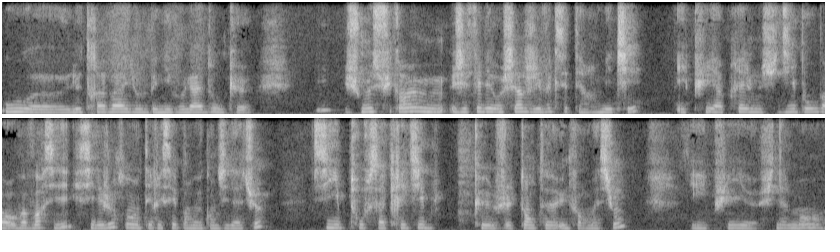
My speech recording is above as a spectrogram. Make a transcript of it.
ou euh, le travail ou le bénévolat. Donc, euh, je me suis quand même, j'ai fait des recherches, j'ai vu que c'était un métier. Et puis après, je me suis dit bon bah on va voir si, si les gens sont intéressés par ma candidature, s'ils trouvent ça crédible que je tente une formation. Et puis euh, finalement,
